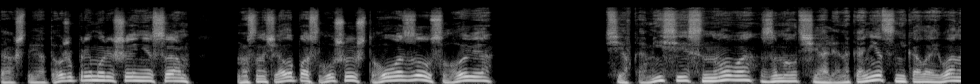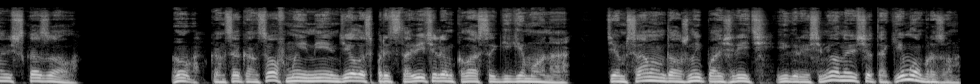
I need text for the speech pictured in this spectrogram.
Так что я тоже приму решение сам, но сначала послушаю, что у вас за условия. Все в комиссии снова замолчали. Наконец Николай Иванович сказал. «Ну, в конце концов, мы имеем дело с представителем класса гегемона. Тем самым должны поощрить Игоря Семеновича таким образом,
